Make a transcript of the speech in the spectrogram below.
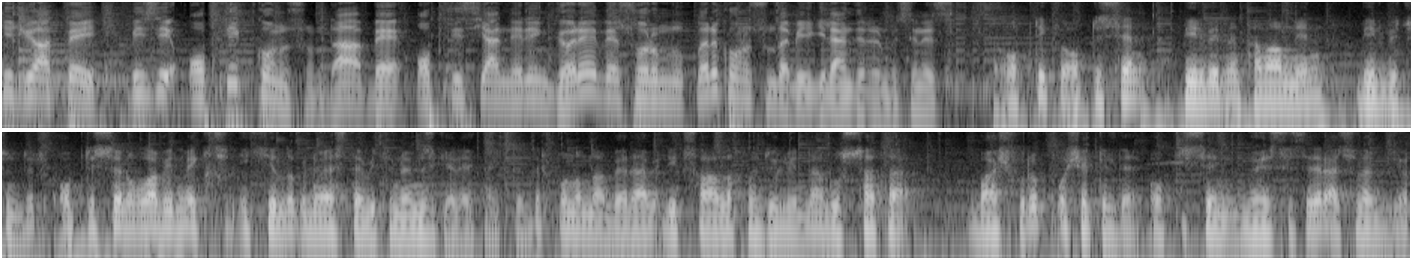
Peki Cihat Bey, bizi optik konusunda ve optisyenlerin görev ve sorumlulukları konusunda bilgilendirir misiniz? Optik ve optisyen birbirini tamamlayan bir bütündür. Optisyen olabilmek için 2 yıllık üniversite bitirmemiz gerekmektedir. Bununla beraber İlk Sağlık Müdürlüğü'nden ruhsata başvurup o şekilde optisyen müesseseleri açılabiliyor.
